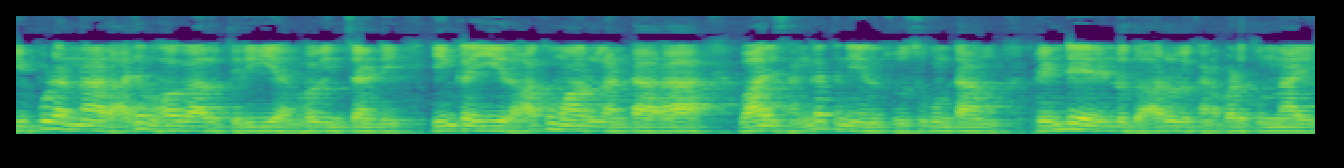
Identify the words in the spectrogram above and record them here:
ఇప్పుడన్నా రాజభోగాలు తిరిగి అనుభవించండి. ఇంకా ఈ రాకుమారులంటారా? వారి సంగతి నేను చూసుకుంటాను. రెండే రెండు దారులు కనపడుతున్నాయి.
